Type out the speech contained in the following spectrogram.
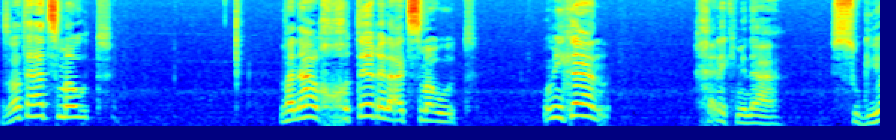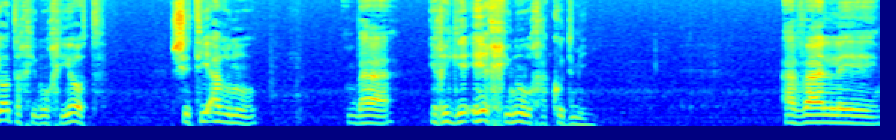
זאת העצמאות. והנער חותר אל העצמאות. ומכאן חלק מן הסוגיות החינוכיות שתיארנו ברגעי חינוך הקודמים. אבל uh,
